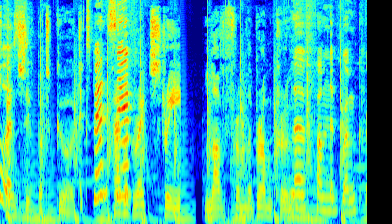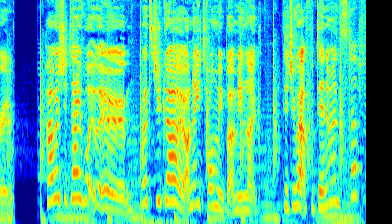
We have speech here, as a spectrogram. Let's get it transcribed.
expensive but good. Expensive. Have a great stream. Love from the Brum crew. Love from the Brum crew. How was your day? What. Where did you go? I know you told me, but I mean, like, did you go out for dinner and stuff?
